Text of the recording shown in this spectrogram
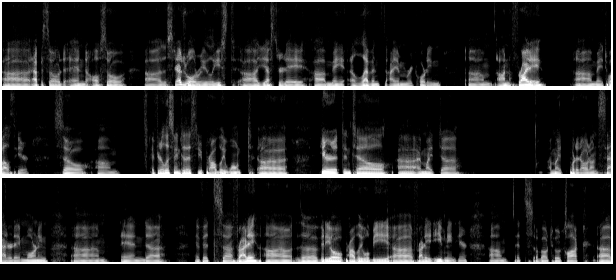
uh, episode, and also uh, the schedule released uh, yesterday, uh, May 11th. I am recording um, on Friday, uh, May 12th here. So um, if you're listening to this, you probably won't uh, hear it until uh, I might uh, I might put it out on Saturday morning. Um, and uh, if it's uh, Friday, the video probably will be Friday evening here. Um, it's about two o'clock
